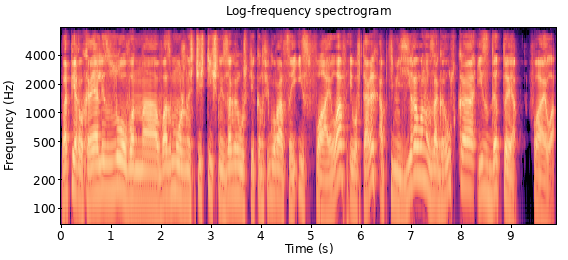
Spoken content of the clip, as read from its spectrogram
во-первых, реализована возможность частичной загрузки конфигурации из файлов, и во-вторых, оптимизирована загрузка из DT файла.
